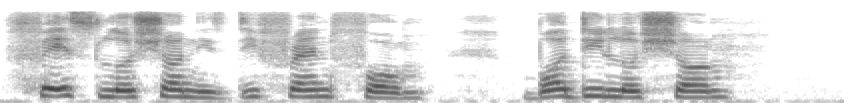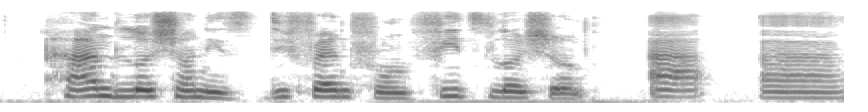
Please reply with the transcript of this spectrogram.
Face lotion is different from body lotion. Hand lotion is different from feet lotion. Ah ah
